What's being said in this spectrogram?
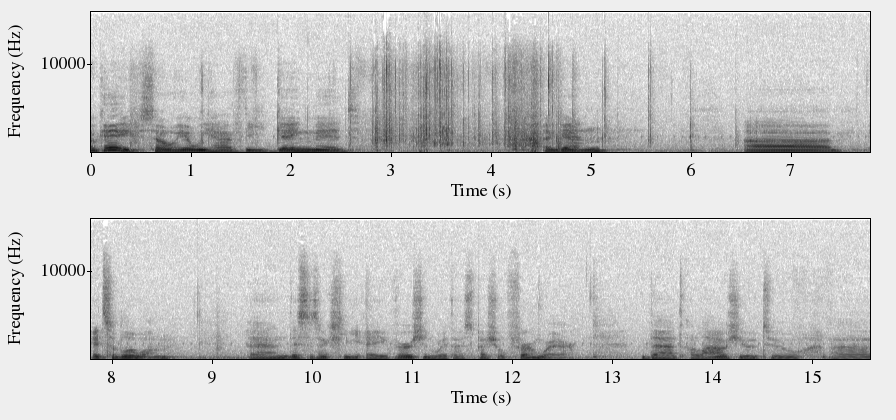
Okay, so here we have the GameMID again. Uh, it's a blue one, and this is actually a version with a special firmware that allows you to. Uh,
